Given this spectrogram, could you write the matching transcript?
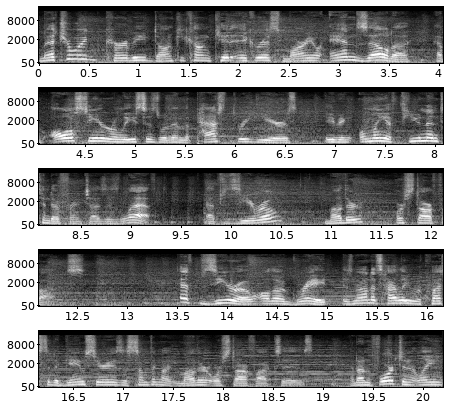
Metroid, Kirby, Donkey Kong, Kid Icarus, Mario, and Zelda have all seen releases within the past three years, leaving only a few Nintendo franchises left F Zero, Mother, or Star Fox. F Zero, although great, is not as highly requested a game series as something like Mother or Star Fox is, and unfortunately,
